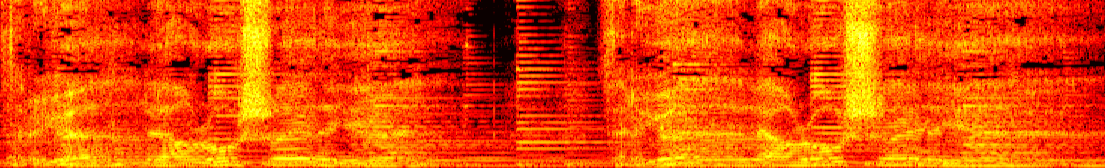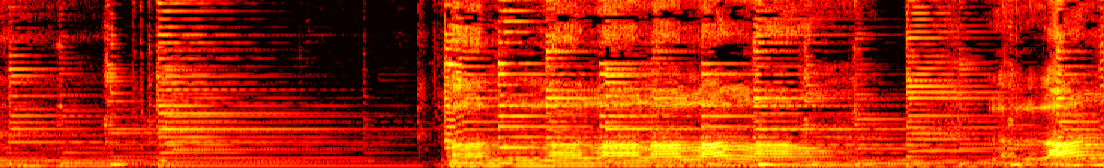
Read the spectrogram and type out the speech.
在这月亮如水的夜，在这月亮如水的夜，啦啦啦啦啦，啦啦啦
